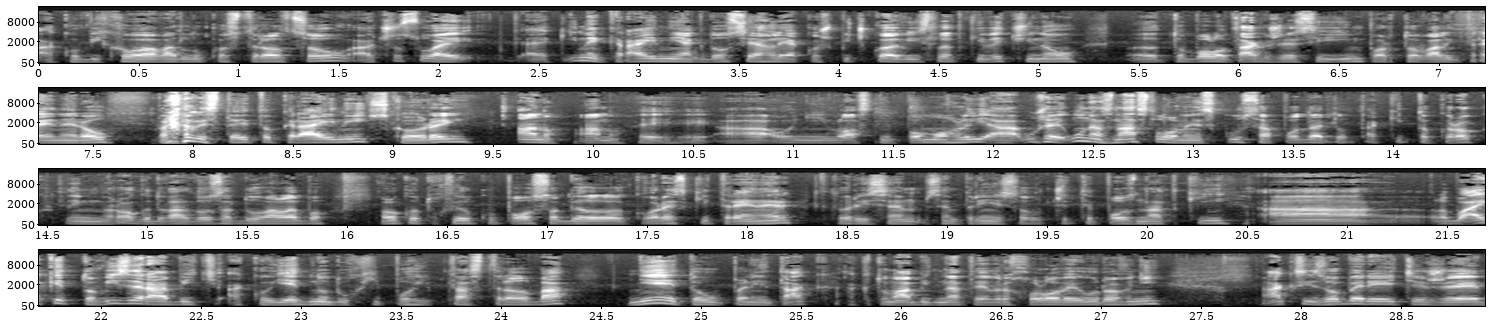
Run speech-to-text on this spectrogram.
ako vychovávať lukostrelcov a čo sú aj, aj iné krajiny, ak dosiahli ako špičkové výsledky, väčšinou e, to bolo tak, že si importovali trénerov práve z tejto krajiny. Skorej? Áno, áno, hej, hej, a oni im vlastne pomohli a už aj u nás na Slovensku sa podaril takýto krok, tým rok, dva dozadu, alebo koľko tú chvíľku pôsobil korejský tréner, ktorý sem, sem priniesol určité poznatky a lebo aj keď to vyzerá byť ako jednoduchý pohyb tá strelba, nie je to úplne tak, ak to má byť na tej vrcholovej úrovni. Ak si zoberiete, že e,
